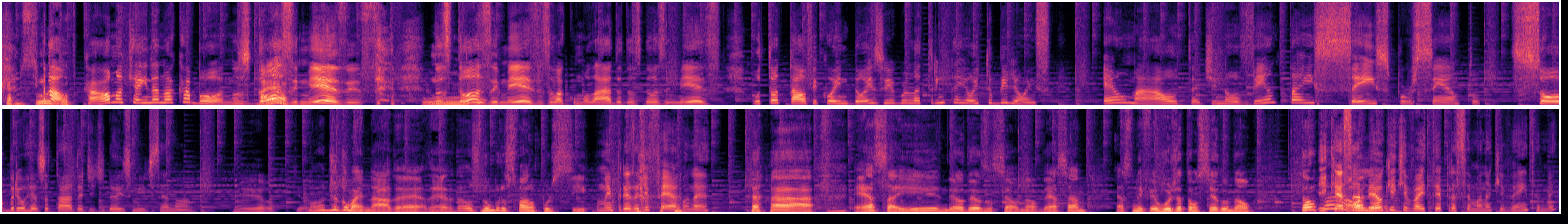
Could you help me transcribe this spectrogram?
que absurdo. Não, calma que ainda não acabou. Nos 12 ah, é? meses, nos 12 meses, o acumulado dos 12 meses, o total ficou em 2,38 bilhões. É uma alta de 96% sobre o resultado de 2019. Meu Deus, não digo mais nada, é, é, os números falam por si. Uma empresa de ferro, né? essa aí, meu Deus do céu, não, dessa, essa não enferruja tão cedo não. Então, e tá, quer saber olha... o que, que vai ter para semana que vem também?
